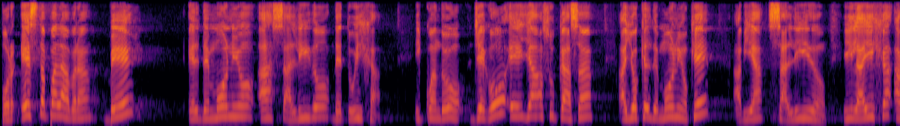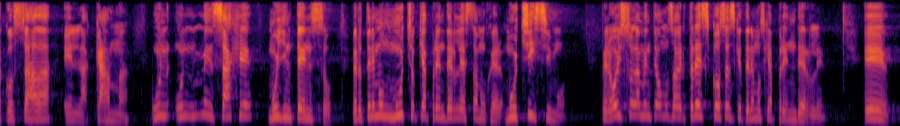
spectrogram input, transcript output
por esta palabra, ve, el demonio ha salido de tu hija. Y cuando llegó ella a su casa, halló que el demonio. Había salido y la hija acostada en la cama. Un, un mensaje muy intenso, pero tenemos mucho que aprenderle a esta mujer, muchísimo. Pero hoy solamente vamos a ver tres cosas que tenemos que aprenderle. Eh,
